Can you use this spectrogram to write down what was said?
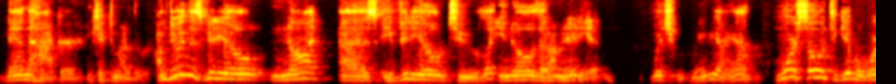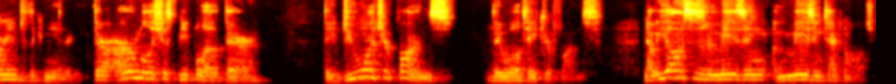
banned the hacker, and kicked him out of the room. I'm doing this video not as a video to let you know that I'm an idiot, which maybe I am. More so to give a warning to the community. There are malicious people out there. They do want your funds. They will take your funds. Now, EOS is an amazing, amazing technology.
